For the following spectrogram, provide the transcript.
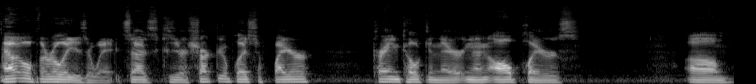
I don't know if there really is a way. It says, because you're instructed to place a fire terrain token there, and then all players um,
